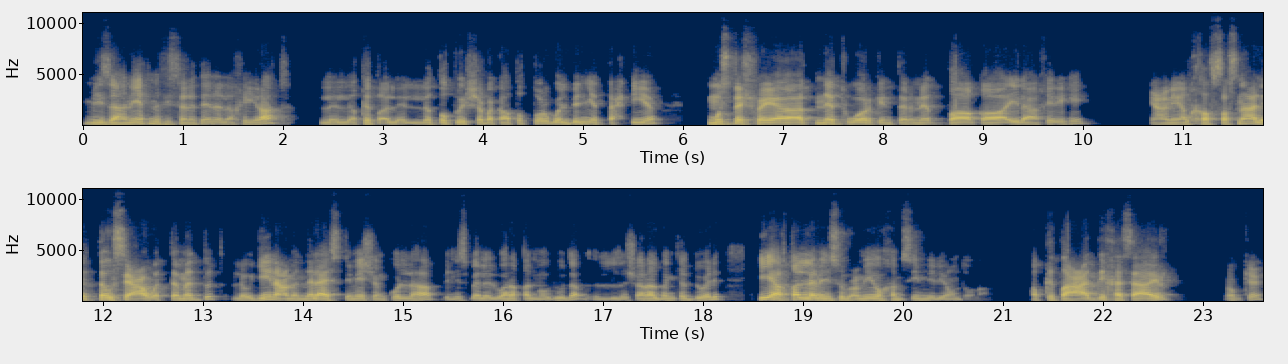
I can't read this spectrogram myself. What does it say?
ميزانيتنا في السنتين الأخيرات للتطوير شبكات الطرق والبنية التحتية مستشفيات network إنترنت طاقة إلى آخره. يعني خصصناها للتوسعة والتمدد. لو جينا عملنا لها estimation كلها بالنسبة للورقة الموجودة اللي نشرها البنك الدولي هي أقل من 750 مليون دولار. القطاعات دي خسائر okay؟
